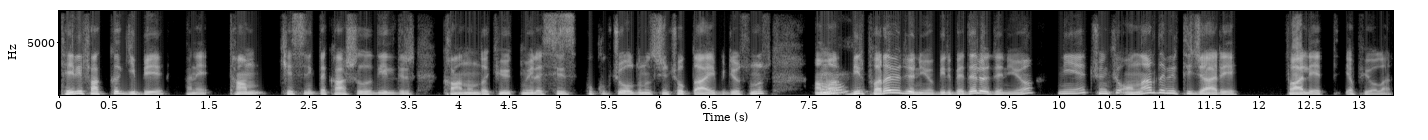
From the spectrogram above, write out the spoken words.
telif hakkı gibi hani tam kesinlikle karşılığı değildir kanundaki hükmüyle. Siz hukukçu olduğunuz için çok daha iyi biliyorsunuz. Ama hı. bir para ödeniyor, bir bedel ödeniyor. Niye? Çünkü onlar da bir ticari faaliyet yapıyorlar.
